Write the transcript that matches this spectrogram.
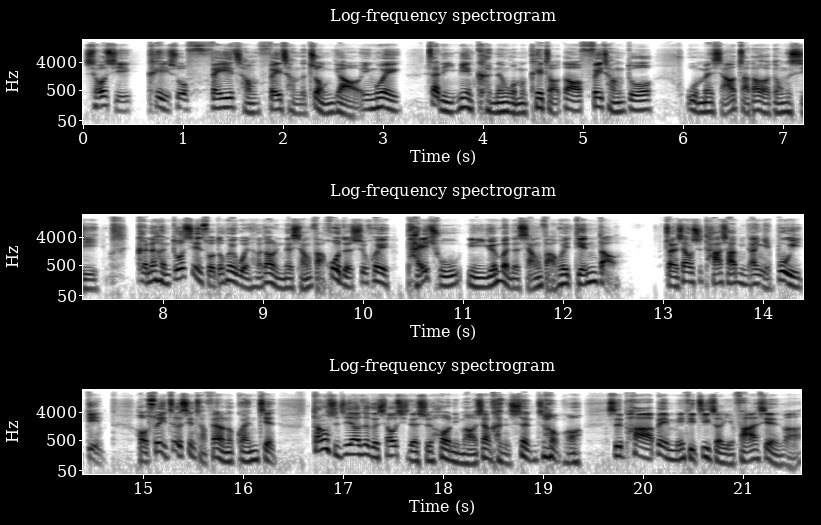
消息可以说非常非常的重要，因为。在里面可能我们可以找到非常多我们想要找到的东西，可能很多线索都会吻合到你的想法，或者是会排除你原本的想法，会颠倒转向是他杀命案也不一定。好，所以这个现场非常的关键。当时接到这个消息的时候，你们好像很慎重哦，是怕被媒体记者也发现吗？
